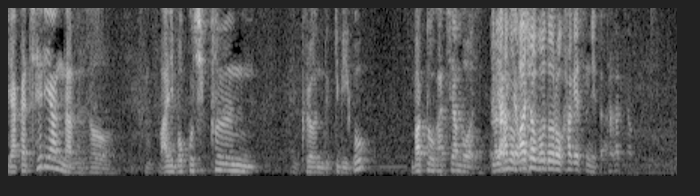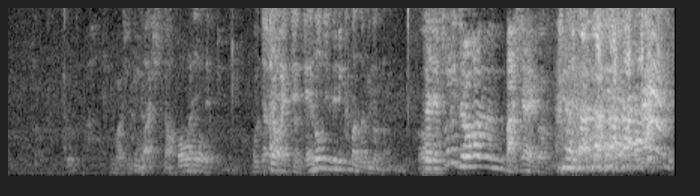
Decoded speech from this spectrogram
약간 체리향 나면서 많이 먹고 싶은 그런 느낌이고 맛도 같이 한번 이제 한번 마셔보도록 하겠습니다. 어, 진짜 맛있어. 에너지 드링크 맛 나긴 한다. 자 이제 술이 들어가는 맛이야 이거.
